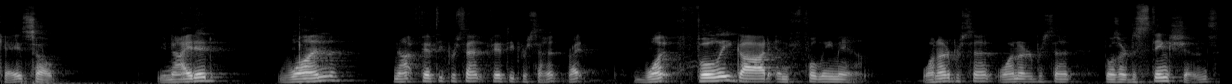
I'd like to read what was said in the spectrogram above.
Okay, so united, one, not 50%, 50%, right? One, fully God and fully man. 100%, 100%. Those are distinctions,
